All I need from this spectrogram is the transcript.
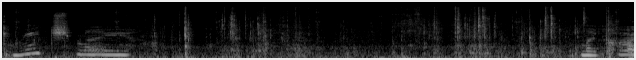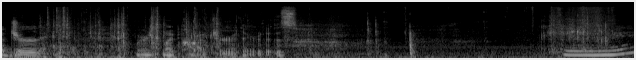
can reach my my podger. Where's my podger? There it is. Okay.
